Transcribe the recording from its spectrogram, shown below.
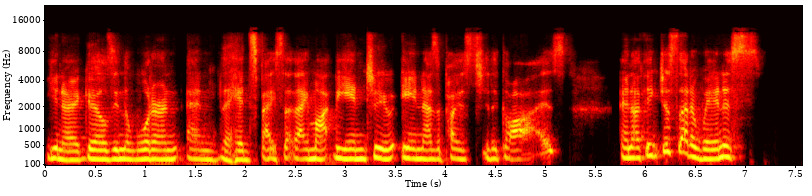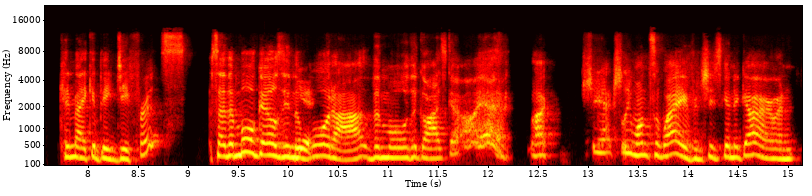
you know girls in the water and, and the headspace that they might be into in as opposed to the guys. And i think just that awareness can make a big difference. So the more girls in the yeah. water the more the guys go oh yeah like she actually wants a wave and she's going to go. And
